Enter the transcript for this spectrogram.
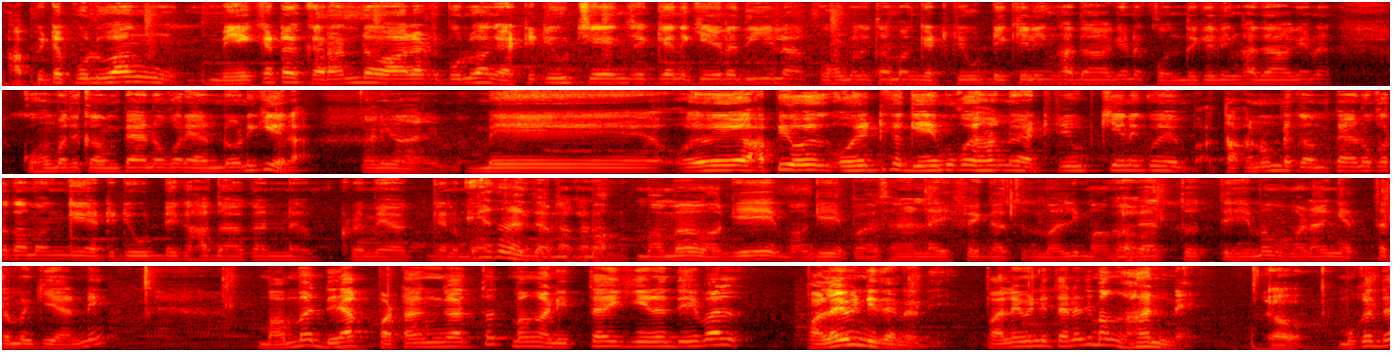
අපිට පුළුවන් මේකට කරන්න වාලට පුළුවන් ඇටිටියු් චේන්ජ ගැන කියල දීලා කොහම තම ගැටියුඩ් කෙලින් හදාගෙන කොඳ කෙලින් හදාගෙන කොහොමද කම්පයනකොර අන්ඩෝනි කියලා. මේ ඔය අපි ඔයට ගේම කොහන්න ඇටියුට් කියනක අනුන්ට කම්පයනකර තමන්ගේ ඇටියුඩ් එක හදාගන්න ක්‍රමයක් ගැන මම වගේ මගේ පසන ලයිෆ ගත්තු මල්ලි ම ගත්තොත් එහෙම මනං ඇත්තරම කියන්නේ මම දෙයක් පටන්ගත්තොත් මං අනිත්තයි කියන දේවල් පලවෙනි තැනදී පලවෙනි තැනති මං හන්න මොකද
